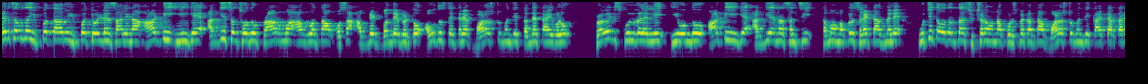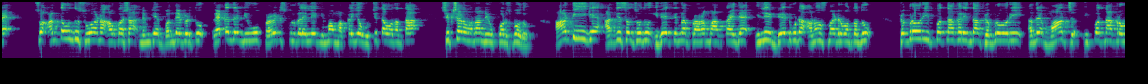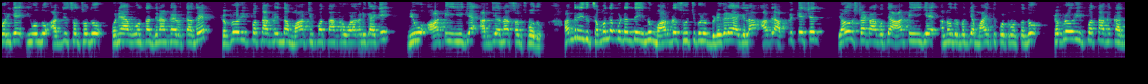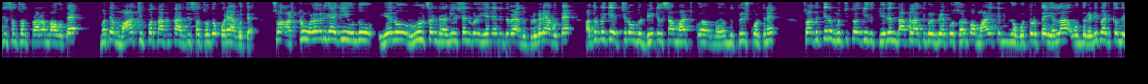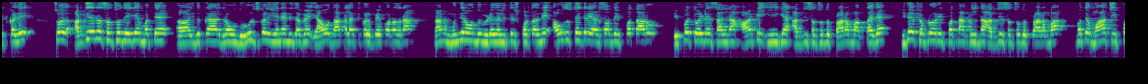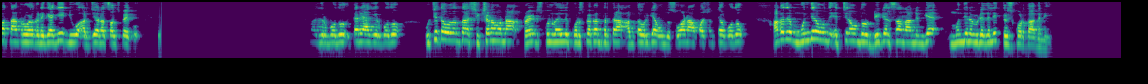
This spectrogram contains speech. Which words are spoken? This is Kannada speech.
ಎರಡ್ ಸಾವಿರದ ಇಪ್ಪತ್ತಾರು ಇಪ್ಪತ್ತೇಳನೇ ಸಾಲಿನ ಆರ್ ಟಿ ಇಗೆ ಅರ್ಜಿ ಸಲ್ಲಿಸೋದು ಪ್ರಾರಂಭ ಆಗುವಂತ ಹೊಸ ಅಪ್ಡೇಟ್ ಬಂದೇ ಬಿಡ್ತು. ಹೌದು ಸ್ನೇಹಿತರೆ, ಬಹಳಷ್ಟು ಮಂದಿ ತಂದೆ ತಾಯಿಗಳು ಪ್ರೈವೇಟ್ ಸ್ಕೂಲ್ಗಳಲ್ಲಿ ಈ ಒಂದು ಆರ್ ಟಿ ಇಗೆ ಅರ್ಜಿಯನ್ನ ಸಲ್ಲಿಸಿ ತಮ್ಮ ಮಕ್ಕಳು ಸೆಲೆಕ್ಟ್ ಆದ್ಮೇಲೆ ಉಚಿತವಾದಂತಹ ಶಿಕ್ಷಣವನ್ನ ಕೊಡಿಸ್ಬೇಕಂತ ಬಹಳಷ್ಟು ಮಂದಿ ಕಾಯ್ತಾ ಇರ್ತಾರೆ. ಸೊ, ಅಂತ ಒಂದು ಸುವರ್ಣ ಅವಕಾಶ ನಿಮ್ಗೆ ಬಂದೇ ಬಿಡ್ತು. ಯಾಕಂದ್ರೆ ನೀವು ಪ್ರೈವೇಟ್ ಸ್ಕೂಲ್ಗಳಲ್ಲಿ ನಿಮ್ಮ ಮಕ್ಕಳಿಗೆ ಉಚಿತವಾದಂತ ಶಿಕ್ಷಣವನ್ನ ನೀವು ಕೊಡಿಸ್ಬೋದು. ಆರ್ ಟಿ ಇಗೆ ಅರ್ಜಿ ಸಲ್ಲಿಸೋದು ಇದೇ ತಿಂಗಳ ಪ್ರಾರಂಭ ಆಗ್ತಾ ಇದೆ. ಇಲ್ಲಿ ಡೇಟ್ ಕೂಡ ಅನೌನ್ಸ್ ಮಾಡಿರುವಂತದ್ದು ಫೆಬ್ರವರಿ ಇಪ್ಪತ್ನಾಲ್ಕರಿಂದ ಫೆಬ್ರವರಿ ಅಂದ್ರೆ ಮಾರ್ಚ್ ಇಪ್ಪತ್ನಾಲ್ಕರವರೆಗೆ ಈ ಒಂದು ಅರ್ಜಿ ಸಲ್ಲಿಸೋದು ಕೊನೆ ಆಗುವಂತ ದಿನಾಂಕ ಇರುತ್ತೆ. ಅಂದ್ರೆ ಫೆಬ್ರವರಿ ಇಪ್ಪತ್ನಾಲ್ಕರಿಂದ ಮಾರ್ಚ್ ಇಪ್ಪತ್ನಾಲ್ಕರ ಒಳಗಡೆಗಾಗಿ ನೀವು ಆರ್ ಟಿ ಇಗೆ ಅರ್ಜಿಯನ್ನ ಸಲ್ಲಿಸಬಹುದು. ಅಂದ್ರೆ ಇದಕ್ಕೆ ಸಂಬಂಧಪಟ್ಟಂತೆ ಇನ್ನು ಮಾರ್ಗಸೂಚಿಗಳು ಬಿಡುಗಡೆ ಆಗಿಲ್ಲ. ಆದ್ರೆ ಅಪ್ಲಿಕೇಶನ್ ಯಾವಾಗ ಸ್ಟಾರ್ಟ್ ಆಗುತ್ತೆ ಆರ್ ಟಿ ಇಗೆ ಅನ್ನೋದ್ರ ಬಗ್ಗೆ ಮಾಹಿತಿ ಕೊಟ್ಟಿರುವಂತದ್ದು ಫೆಬ್ರವರಿ ಇಪ್ಪತ್ನಾಲ್ಕಕ್ಕೆ ಅರ್ಜಿ ಸಲ್ಲಿಸೋದು ಪ್ರಾರಂಭ ಆಗುತ್ತೆ. ಮತ್ತೆ ಮಾರ್ಚ್ ಇಪ್ಪತ್ನಾಲ್ಕಕ್ಕೆ ಅರ್ಜಿ ಸಲ್ಲಿಸೋದು ಕೊನೆ ಆಗುತ್ತೆ. ಸೊ ಅಷ್ಟರ ಒಳಗಡೆಗಾಗಿ ಒಂದು ಏನು ರೂಲ್ಸ್ ಅಂಡ್ ರೆಗ್ಯುಲೇಷನ್ಗಳು ಏನೇನಿದಾವೆ ಅದು ಬಿಡುಗಡೆ ಆಗುತ್ತೆ. ಅದ್ರ ಬಗ್ಗೆ ಹೆಚ್ಚಿನ ಒಂದು ಡೀಟೇಲ್ಸ್ ಮಾಡಿಸ್ ಒಂದು ತಿಳಿಸ್ಕೊಡ್ತೀನಿ. ಸೊ ಅದಕ್ಕಿಂತ ಮುಂಚಿತವಾಗಿ ಇದಕ್ಕೆ ಏನೇನು ದಾಖಲಾತಿಗಳು ಬೇಕು, ಸ್ವಲ್ಪ ಮಾಹಿತಿ ನಿಮಗೆ ಗೊತ್ತಿರುತ್ತೆ, ಎಲ್ಲ ಒಂದು ರೆಡಿ ಮಾಡ್ಕೊಂಡು ಇಟ್ಕೊಳ್ಳಿ. ಸೊ ಅರ್ಜಿಯನ್ನ ಸಲ್ಲಿಸೋದು ಹೇಗೆ, ಮತ್ತೆ ಇದಕ್ಕೆ ಇದರ ಒಂದು ರೂಲ್ಸ್ಗಳು ಏನೇನಿದಾವೆ, ಯಾವ ದಾಖಲಾತಿಗಳು ಬೇಕು ಅನ್ನೋದನ್ನ ನಾನು ಮುಂದಿನ ಒಂದು ವಿಡಿಯೋದಲ್ಲಿ ತಿಳಿಸ್ಕೊಡ್ತಾ ಇದ್ದೀನಿ. ಹೌದು ಸ್ನೇಹಿತರೆ, ಎರಡ್ ಸಾವಿರದ ಇಪ್ಪತ್ತಾರು ಇಪ್ಪತ್ತೇಳನೇ ಸಾಲಿನ ಆರ್ ಟಿ ಇಗೆ ಅರ್ಜಿ ಸಲ್ಲಿಸೋದು ಪ್ರಾರಂಭ ಆಗ್ತಾ ಇದೆ. ಇದೇ ಫೆಬ್ರವರಿ ಇಪ್ಪತ್ನಾಲ್ಕರಿಂದ ಅರ್ಜಿ ಸಲ್ಲಿಸೋದು ಪ್ರಾರಂಭ. ಮತ್ತೆ ಮಾರ್ಚ್ ಇಪ್ಪತ್ನಾಲ್ಕರ ಒಳಗಡೆಗಾಗಿ ನೀವು ಅರ್ಜಿಯನ್ನು ಸಲ್ಲಿಸಬೇಕು. ಆಗಿರ್ಬೋದು, ಇತರೆ ಆಗಿರ್ಬೋದು, ಉಚಿತವಾದಂತಹ ಶಿಕ್ಷಣವನ್ನ ಪ್ರೈವೇಟ್ ಸ್ಕೂಲ್ಗಳಲ್ಲಿ ಕೊಡಿಸ್ಬೇಕಂತ ಇರ್ತಾರ ಅಂತವ್ರಿಗೆ ಒಂದು ಸುವರ್ಣ ಅವಕಾಶ ಅಂತ ಹೇಳ್ಬೋದು. ಹಾಗಾದ್ರೆ ಮುಂದಿನ ಒಂದು ಹೆಚ್ಚಿನ ಒಂದು ಡೀಟೇಲ್ಸ್ ನಾನು ನಿಮ್ಗೆ ಮುಂದಿನ ವಿಡಿಯೋದಲ್ಲಿ ತಿಳಿಸ್ಕೊಡ್ತಾ ಇದ್ದೀನಿ.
